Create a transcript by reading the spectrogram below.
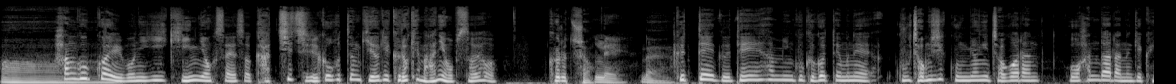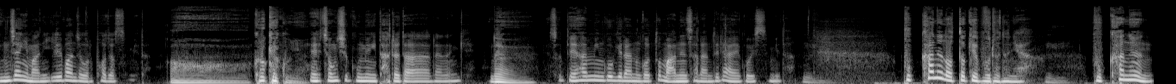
아... 한국과 일본이 이 긴 역사에서 같이 즐거웠던 기억이 그렇게 많이 없어요. 그렇죠. 네. 네. 그때 그 대한민국 그것 때문에 구- 정식 국명이 저거라 고 한다라는 게 굉장히 많이 일반적으로 퍼졌습니다. 아, 그렇겠군요. 예, 정식 국명이 다르다라는 게. 네. 그래서 대한민국이라는 것도 많은 사람들이 알고 있습니다. 음. 북한은 어떻게 부르느냐? 음. 북한은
